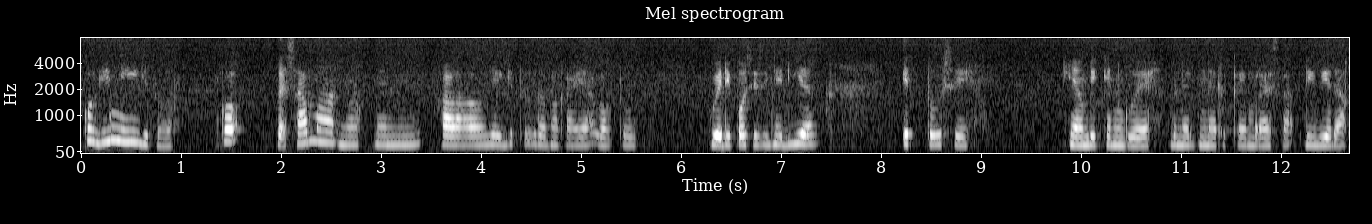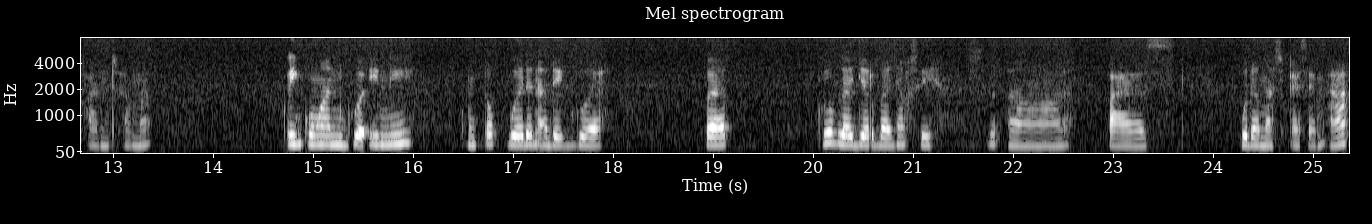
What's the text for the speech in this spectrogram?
kok gini gitu loh. Kok gak sama ngelakuin hal-halnya gitu sama kayak waktu gue di posisinya dia. Itu sih yang bikin gue bener-bener kayak merasa dibedakan sama lingkungan gue ini untuk gue dan adik gue. But gue belajar banyak sih uh, pas udah masuk SMA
